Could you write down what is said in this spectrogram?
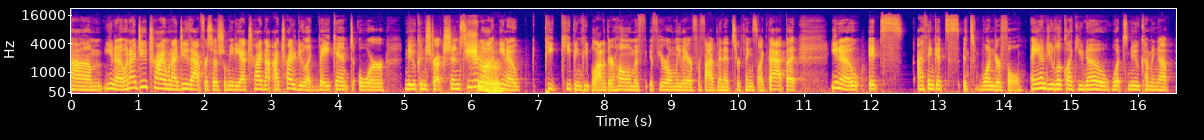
um, you know, and I do try when I do that for social media. I try not. I try to do like vacant or new construction, so you're Sure. not, you know, pe- keeping people out of their home if if you're only there for five minutes or things like that. But you know, it's. I think it's it's wonderful, and you look like you know what's new coming up.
